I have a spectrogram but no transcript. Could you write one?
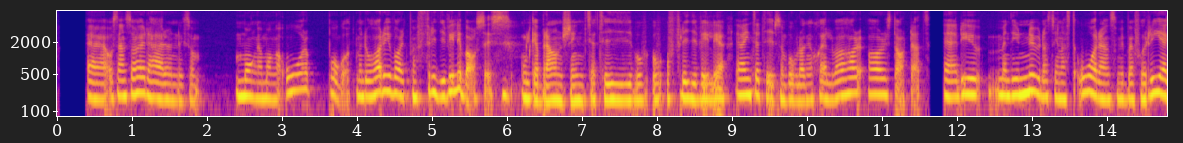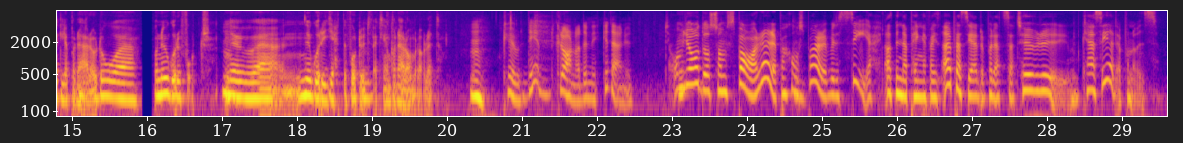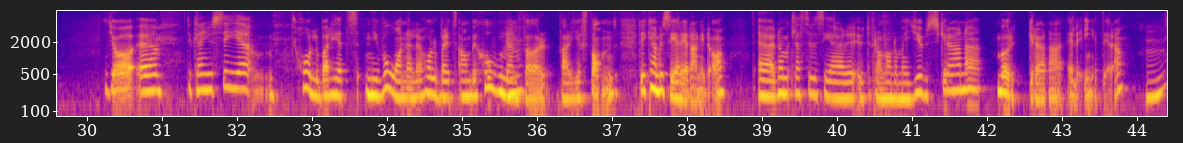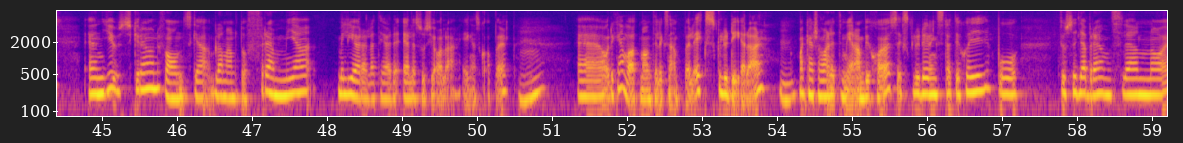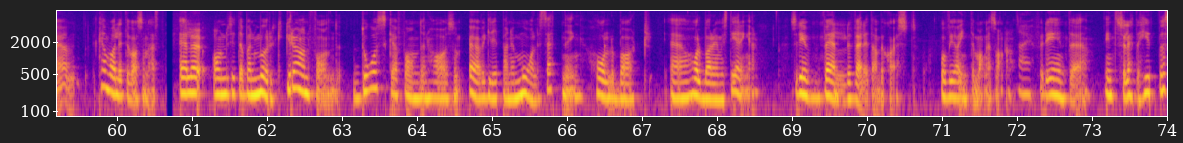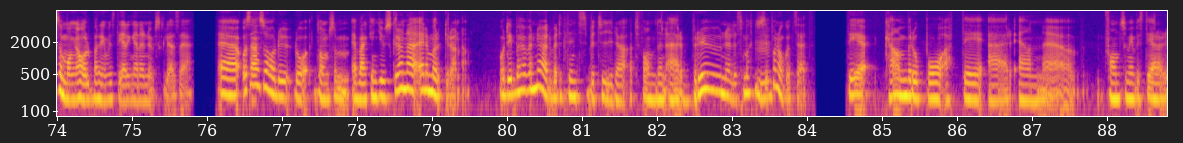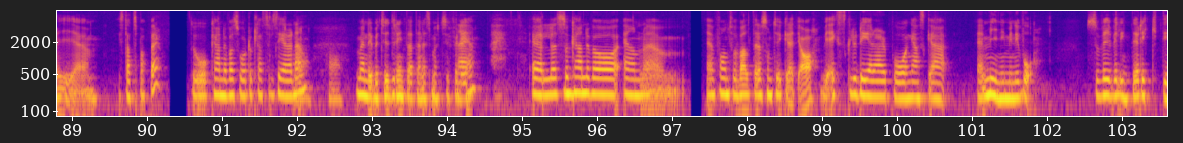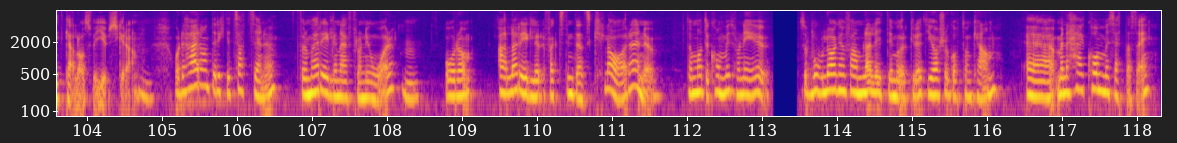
Eh, och sen så har ju det här under liksom många, många år pågått. Men då har det ju varit på en frivillig basis. Mm. Olika branschinitiativ och, och, och frivilliga ja, initiativ som bolagen själva har, har startat. Eh, det är ju, men det är ju nu de senaste åren som vi börjar få regler på det här och, då, och nu går det fort. Mm. Nu, eh, nu går det jättefort utveckling på det här området. Mm. Kul. Det klarnade mycket där nu. Om jag då som sparare, pensionssparare, vill se att mina pengar faktiskt är placerade på rätt sätt, hur kan jag se det på något vis? Ja, eh, du kan ju se hållbarhetsnivån eller hållbarhetsambitionen mm. för varje fond. Det kan du se redan idag. Eh, de är klassificerade utifrån om de är ljusgröna, mörkgröna eller ingetdera. Mm. En ljusgrön fond ska bland annat då främja miljörelaterade eller sociala egenskaper. Mm. Eh, och det kan vara att man till exempel exkluderar. Mm. Man kanske har en lite mer ambitiös exkluderingsstrategi på fossila bränslen och det kan vara lite vad som helst. Eller om du tittar på en mörkgrön fond, då ska fonden ha som övergripande målsättning hållbart, eh, hållbara investeringar. Så det är väldigt, väldigt ambitiöst. Och vi har inte många sådana. Nej. För det är, inte, det är inte så lätt att hitta så många hållbara investeringar nu skulle jag säga. Eh, och sen så har du då de som är varken ljusgröna eller mörkgröna. Och det behöver nödvändigtvis inte betyda att fonden är brun eller smutsig mm. på något sätt. Det kan bero på att det är en eh, fond som investerar i, eh, i statspapper. Då kan det vara svårt att klassificera den. Ja. Men det betyder inte att den är smutsig för Nej. det. Eller så mm. kan det vara en, eh, en fondförvaltare som tycker att ja, vi exkluderar på en ganska en miniminivå. Så vi vill inte riktigt kalla oss för ljusgrön. Mm. Och det här har inte riktigt satt sig ännu. För de här reglerna är från i år. Mm. Och de, alla regler är faktiskt inte ens klara ännu. De har inte kommit från EU. Så bolagen famlar lite i mörkret, gör så gott de kan. Eh, men det här kommer sätta sig.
